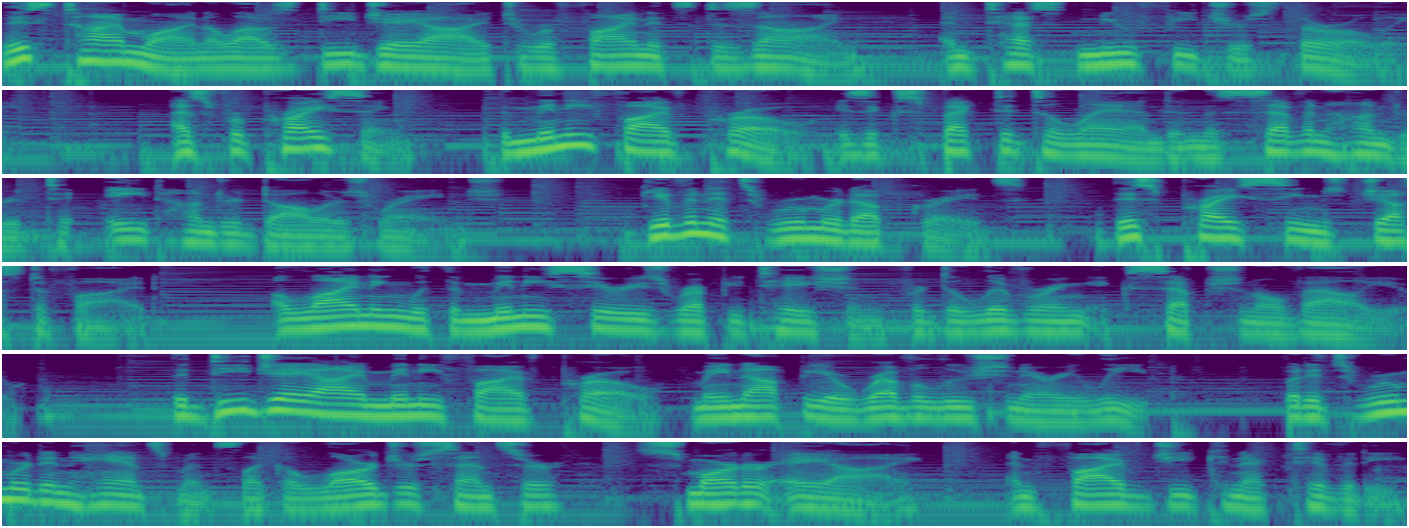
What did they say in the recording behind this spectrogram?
This timeline allows DJI to refine its design and test new features thoroughly. As for pricing, the Mini 5 Pro is expected to land in the $700 to $800 range. Given its rumored upgrades, this price seems justified, aligning with the Mini series reputation for delivering exceptional value. The DJI Mini 5 Pro may not be a revolutionary leap, but its rumored enhancements like a larger sensor, smarter AI, and 5G connectivity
